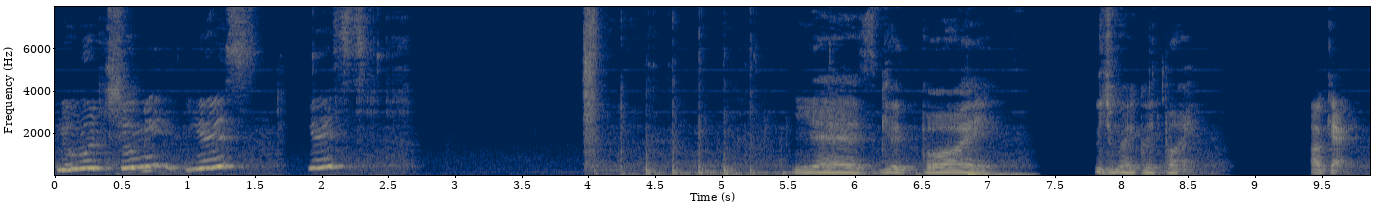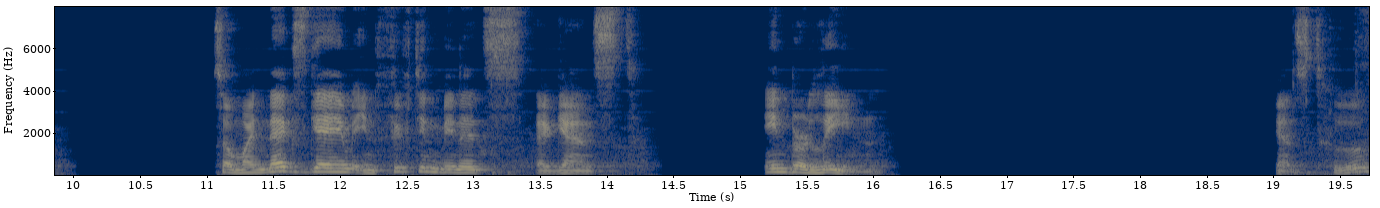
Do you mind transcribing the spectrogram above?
You want Sumi? Yes? Yes? Yes, good boy. Who's my good boy? Okay. So my next game in 15 minutes against in Berlin. Against who?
